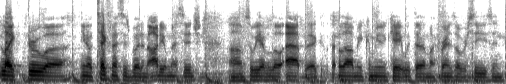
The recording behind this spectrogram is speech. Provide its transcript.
like through uh, you know text message, but an audio message. Um, so we have a little app that allowed me to communicate with uh, my friends overseas, and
